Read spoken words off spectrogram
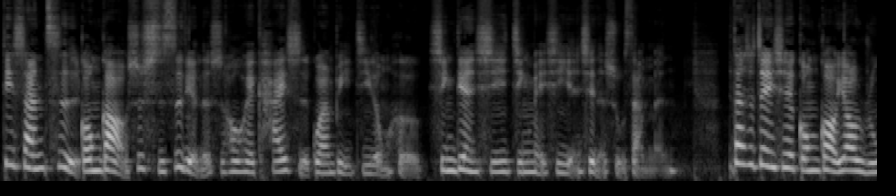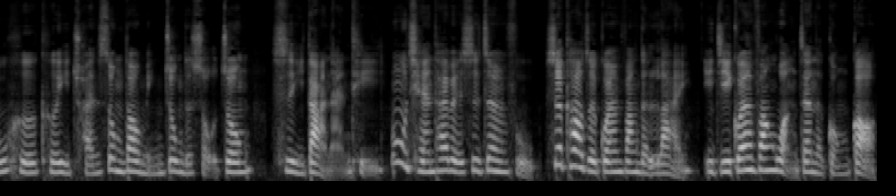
第三次公告是十四点的时候会开始关闭基隆河、新店溪、景美溪沿线的疏散门。但是这些公告要如何可以传送到民众的手中，是一大难题。目前台北市政府是靠着官方的 LINE 以及官方网站的公告，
